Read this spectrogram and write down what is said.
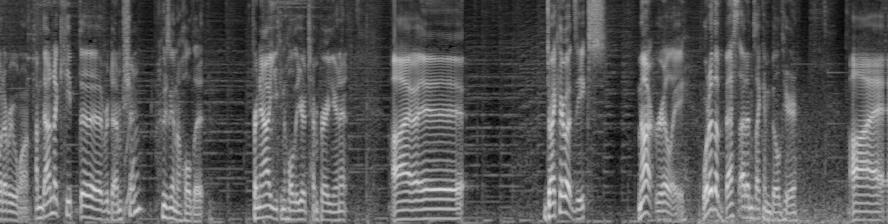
whatever we want. I'm down to keep the redemption. Who's gonna hold it? For now, you can hold it your temporary unit. Uh, do I care about Zeke's? Not really. What are the best items I can build here? Uh,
